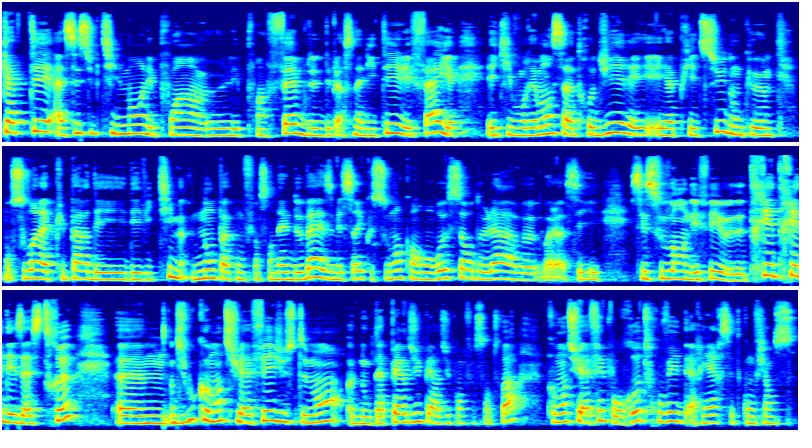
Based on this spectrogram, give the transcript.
capter assez subtilement les points, les points faibles des personnalités, les failles, et qui vont vraiment s'introduire et, appuyer dessus. Donc, euh, bon, souvent, la plupart des, victimes n'ont pas confiance en elles de base, mais c'est vrai que souvent, quand on ressort de là, euh, voilà, c'est souvent en effet très, très désastreux. du coup, comment tu as fait justement, donc tu as perdu, perdu confiance en toi, comment tu as fait pour retrouver derrière cette confiance?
